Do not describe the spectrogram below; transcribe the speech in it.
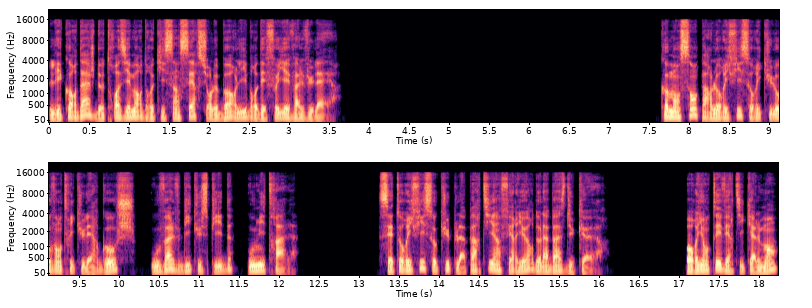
les cordages de troisième ordre qui s'insèrent sur le bord libre des feuillets valvulaires. Commençant par l'orifice auriculo-ventriculaire gauche, ou valve bicuspide, ou mitrale. Cet orifice occupe la partie inférieure de la base du cœur. Orienté verticalement,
